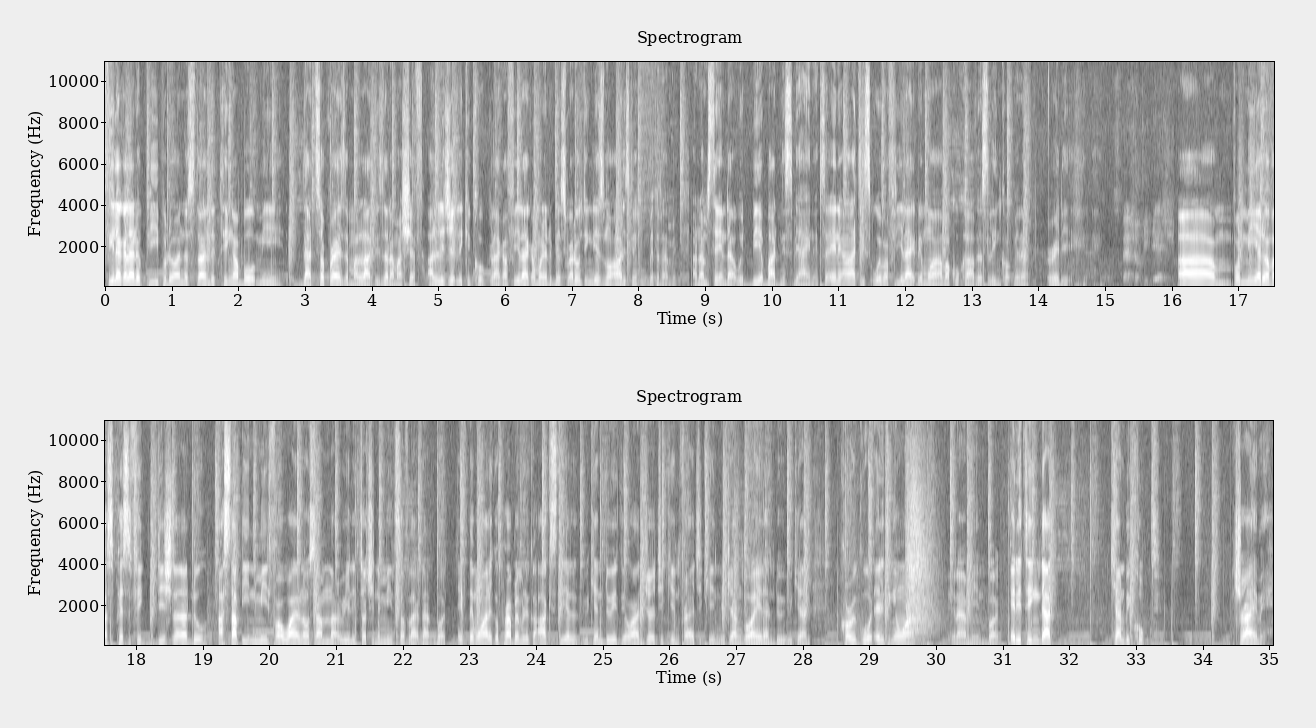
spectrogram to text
feel like a lot of people don't understand the thing about me that surprises them a lot is that I'm a chef. I legitimately can cook. Like I feel like I'm one of the best. I don't think there's no artist can cook better than me. And I'm saying that with be a badness behind it. So any artist who ever feel like they want to have a cook off, just link up, you know? Ready. Specialty dish? Um, for me, I don't have a specific dish that I do. I stopped eating meat for a while now, so I'm not really touching the meat stuff like that. But if they want like a problem, like a oxtail, we can do it. You want jerk chicken, fried chicken, we can go ahead and do it. We can curry goat, anything you want. You know what I mean? But anything that can be cooked, try me.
